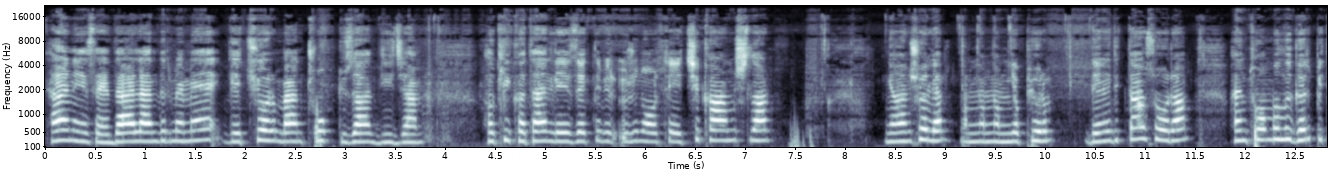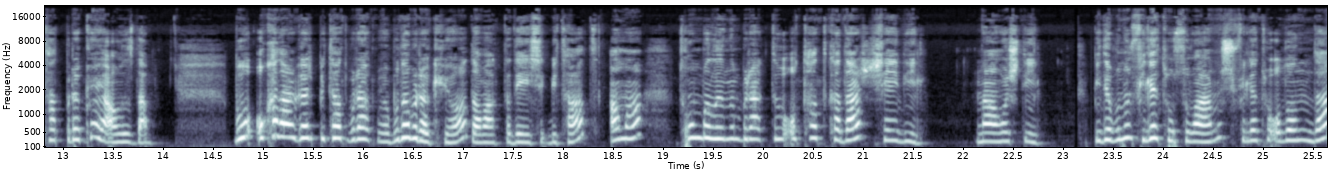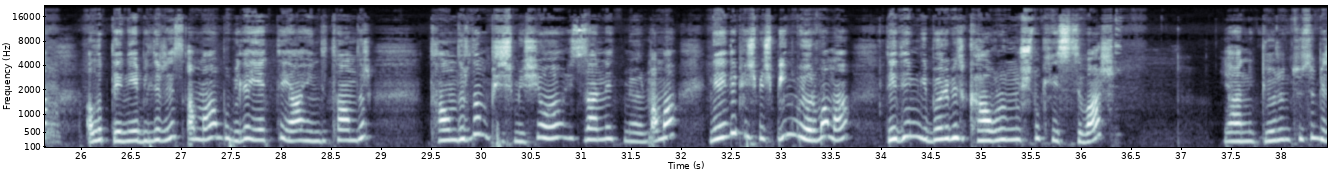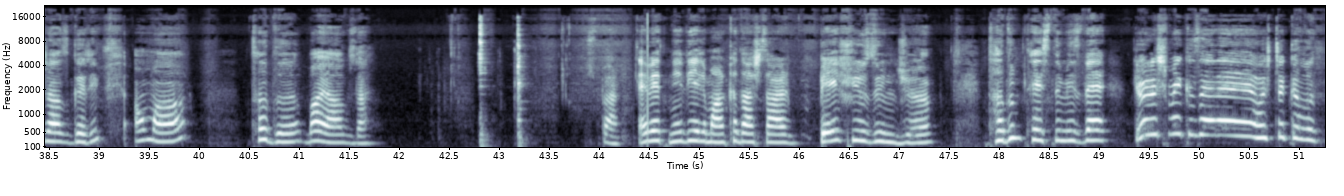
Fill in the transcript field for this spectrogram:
Her neyse değerlendirmeme geçiyorum. Ben çok güzel diyeceğim. Hakikaten lezzetli bir ürün ortaya çıkarmışlar. Yani şöyle yapıyorum. Denedikten sonra hani ton balığı garip bir tat bırakıyor ya ağızda. Bu o kadar garip bir tat bırakmıyor. Bu da bırakıyor damakta değişik bir tat. Ama ton balığının bıraktığı o tat kadar şey değil. Nahoş değil. Bir de bunun filetosu varmış. Fileto olanı da alıp deneyebiliriz. Ama bu bile yetti ya. Hindi tandır. Tandırda mı pişmiş? Yok hiç zannetmiyorum. Ama neyde pişmiş bilmiyorum ama dediğim gibi böyle bir kavrulmuşluk hissi var. Yani görüntüsü biraz garip ama tadı bayağı güzel. Süper. Evet ne diyelim arkadaşlar 500. tadım testimizde görüşmek üzere. Hoşçakalın.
